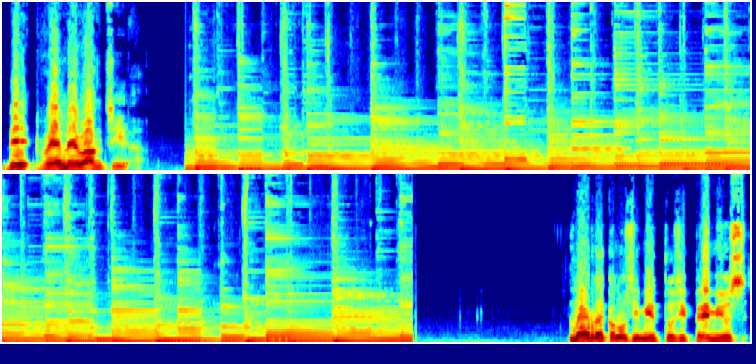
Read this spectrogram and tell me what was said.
de relevancia. Los reconocimientos y premios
